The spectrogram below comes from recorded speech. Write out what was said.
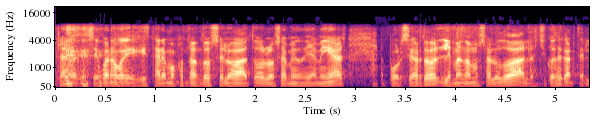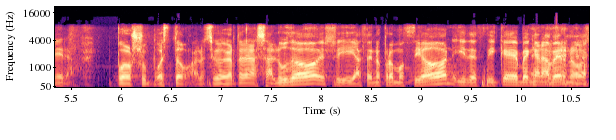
Claro que sí. Bueno, pues estaremos contándoselo a todos los amigos y amigas. Por cierto, le mandamos saludos a los chicos de cartelera. Por supuesto, a los chicos de cartelera saludos y hacernos promoción y decir que vengan a vernos,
